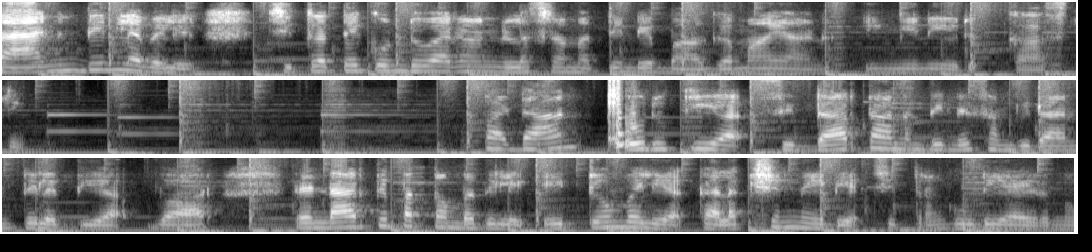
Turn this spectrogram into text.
പാൻ ഇന്ത്യൻ ലെവലിൽ ചിത്രത്തെ കൊണ്ടുവരാനുള്ള ശ്രമത്തിന്റെ ഭാഗമായാണ് ഇങ്ങനെയൊരു കാസ്റ്റിംഗ്. പഠാൻ ഒരുക്കിയ സിദ്ധാർത്ഥ് ആനന്ദിന്റെ സംവിധാനത്തിലെത്തിയ വാർ രണ്ടായിരത്തി പത്തൊമ്പതിലെ ഏറ്റവും വലിയ കളക്ഷൻ നേടിയ ചിത്രം കൂടിയായിരുന്നു.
